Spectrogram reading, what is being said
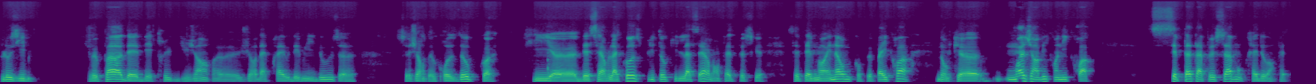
plausible. Je veux pas des, des trucs du genre euh, jour d'après ou 2012, euh, ce genre de grosses daubes, quoi, qui euh, desservent la cause plutôt qu'ils la servent, en fait, parce que c'est tellement énorme qu'on peut pas y croire. Donc, moi, j'ai envie qu'on y croit. C'est peut-être un peu ça mon credo, en fait.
